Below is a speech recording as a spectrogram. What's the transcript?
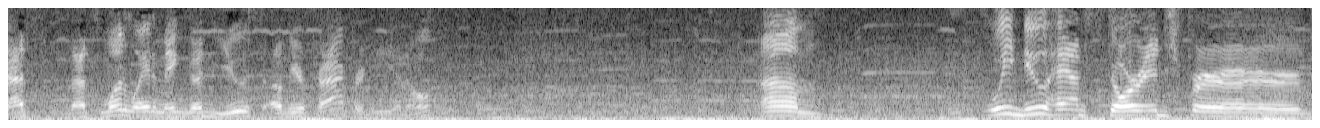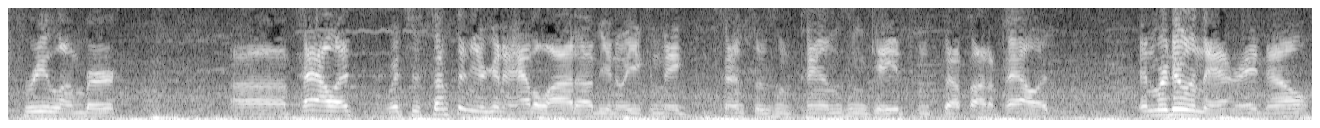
that's that's one way to make good use of your property, you know. Um we do have storage for free lumber, uh, pallets, which is something you're going to have a lot of. You know, you can make fences and pens and gates and stuff out of pallets and we're doing that right now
